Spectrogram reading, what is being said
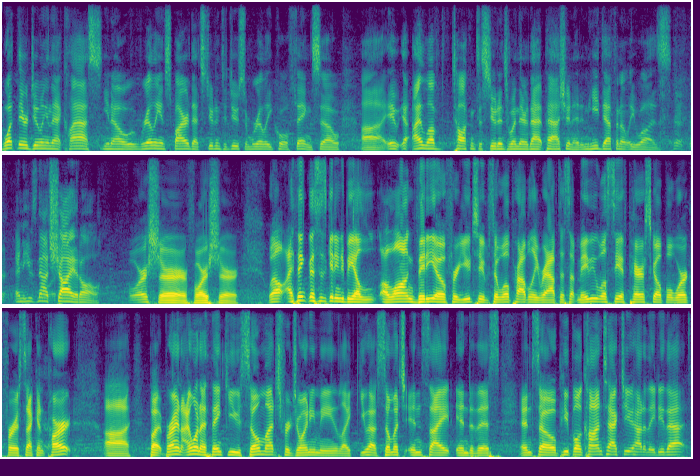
what they're doing in that class, you know, really inspired that student to do some really cool things. So uh, it, I love talking to students when they're that passionate, and he definitely was. and he was not shy at all. For sure, for sure. Well, I think this is getting to be a, a long video for YouTube, so we'll probably wrap this up. Maybe we'll see if Periscope will work for a second part. Uh, but Brian, I want to thank you so much for joining me. Like you have so much insight into this, and so people contact you. How do they do that?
